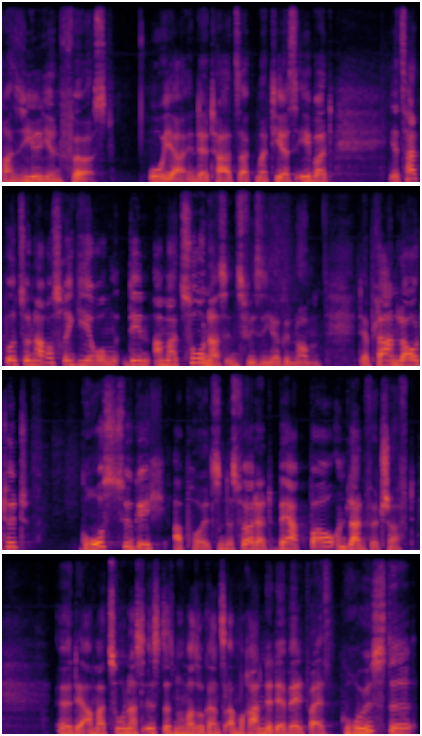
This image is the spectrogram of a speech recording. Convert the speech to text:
Brasilien first. Oh ja, in der Tat, sagt Matthias Ebert. Jetzt hat Bolsonaros Regierung den Amazonas ins Visier genommen. Der Plan lautet, großzügig abholzen. Das fördert Bergbau und Landwirtschaft. Äh, der Amazonas ist, das nur mal so ganz am Rande, der weltweit größte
